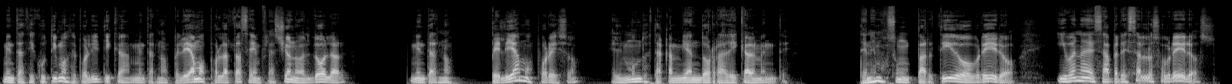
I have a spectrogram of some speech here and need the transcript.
Mientras discutimos de política, mientras nos peleamos por la tasa de inflación o el dólar, mientras nos peleamos por eso, el mundo está cambiando radicalmente. Tenemos un partido obrero y van a desaparecer los obreros.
